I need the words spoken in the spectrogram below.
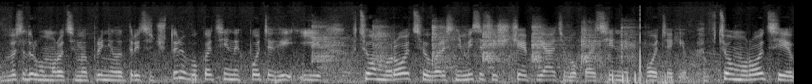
У 22-му році ми прийняли 34 евакуаційних потяги, і в цьому році, у вересні місяці, ще 5 евакуаційних потягів. В цьому році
